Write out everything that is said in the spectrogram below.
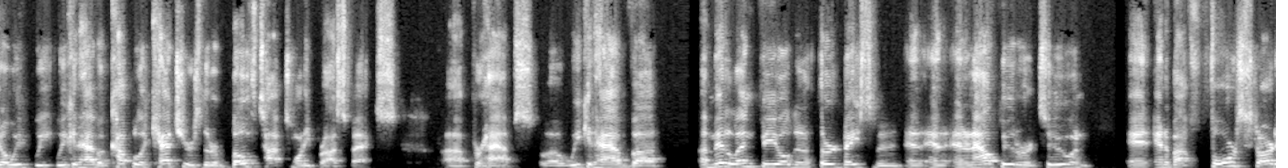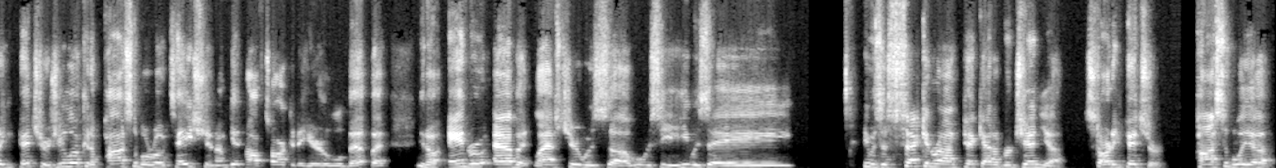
know, we, we, we could have a couple of catchers that are both top 20 prospects, uh, perhaps. Uh, we could have uh, a middle infield and a third baseman and, and, and an outfielder or two and, and, and about four starting pitchers. You look at a possible rotation. I'm getting off target here a little bit, but, you know, Andrew Abbott last year was, uh, what was he? He was a, he was a second round pick out of Virginia, starting pitcher, possibly a,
